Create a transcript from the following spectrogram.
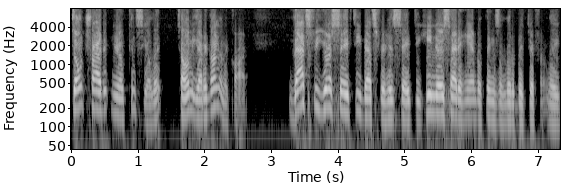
Don't try to, you know, conceal it. Tell him you got a gun in the car that's for your safety. That's for his safety. He knows how to handle things a little bit differently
